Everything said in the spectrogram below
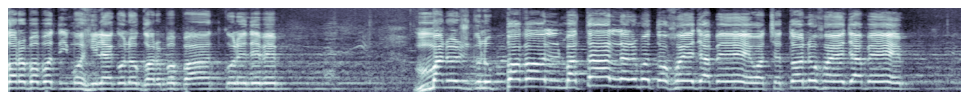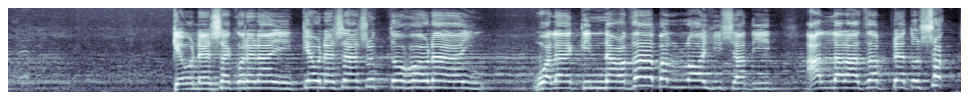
গর্ভবতী মহিলাগুলো গর্ভপাত করে দেবে। মানুষগুলো পাগল মাতালের মতো হয়ে যাবে, অচেতন হয়ে যাবে। কেউ নেশা করে নাই, কেউ নেশা আসক্ত হয় নাই। ওয়ালাকিন আযাবাল্লাহি শাদীদ। আল্লাহর আযাবটা এত শক্ত,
